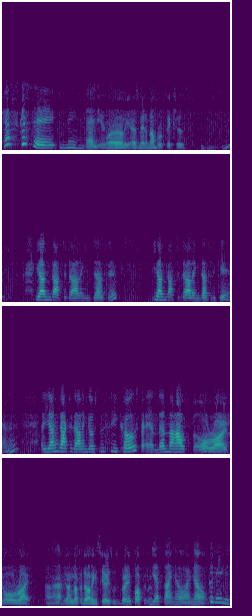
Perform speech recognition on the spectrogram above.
qu'est-ce que c'est name value? Well, he has made a number of pictures. Mhm. Young Dr. Darling does it. Young Dr. Darling does it again. A young Dr. Darling goes to the seacoast, and then the houseboat. All right, all right. Uh-huh. The young Dr. Darling series was very popular. Yes, I know, I know. Good day, Miss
